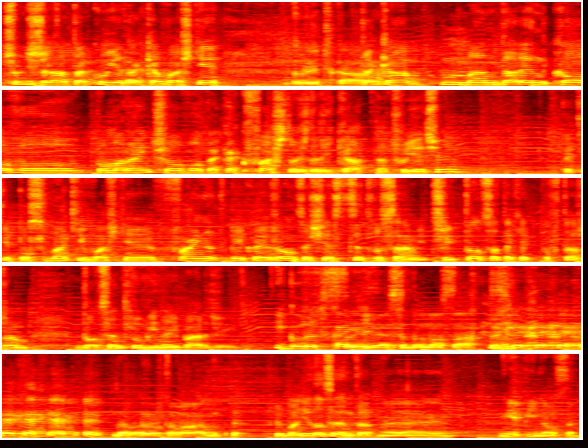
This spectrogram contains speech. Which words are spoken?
czuć, że atakuje Tak. taka właśnie, Goryczka. taka mandarynkowo-pomarańczowo, taka kwaśność delikatna. Czujecie? Takie posmaki właśnie fajne, takie kojarzące się z cytrusami, czyli to, co tak jak powtarzam, docent lubi najbardziej. I goryczka jest... Wsadziłem sobie do nosa. Dobra, żartowałem. Chyba nie docenta. E, nie pinosem.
